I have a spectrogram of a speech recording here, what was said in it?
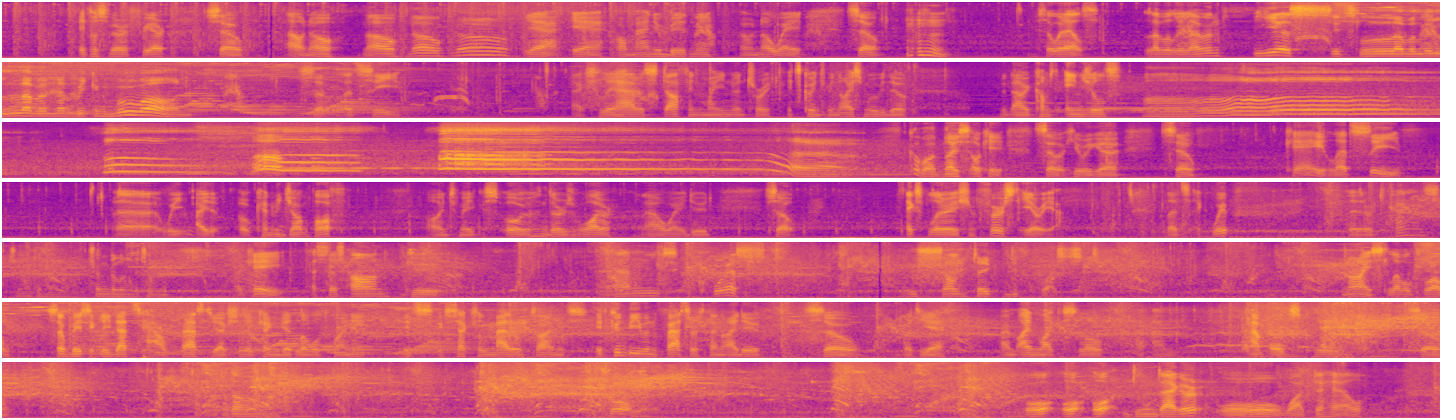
It was very fair. So, oh no, no, no, no. Yeah, yeah. Oh man, you beat me. Oh no way. So, so what else? Level 11. Yes, it's level 11 and we can move on. So let's see. Actually, I have a stuff in my inventory. It's going to be a nice movie though. But now it comes to angels. Come on, nice. Okay, so here we go. So, okay, let's see. Uh, we I, oh, can we jump off? I want to make us. Oh, there's water. No way, dude. So, exploration first area. Let's equip leather cast jungle in the jungle. Okay, SS on, good. And quest. We shall take the quest. Nice, level 12. So basically that's how fast you actually can get level 20. It's actually a matter of time. It's it could be even faster than I do. So, but yeah, I'm I'm like slow. I, I'm I'm old school. So. Oh, oh, oh, Doom Dagger. Oh, what the hell.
